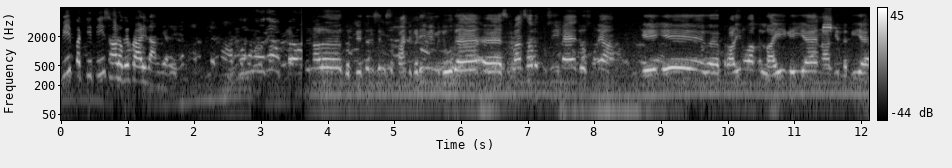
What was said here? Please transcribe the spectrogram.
20 25 30 ਸਾਲ ਹੋ ਗਏ ਪਰਾਲੀ ਲਾਉਂਦੇ ਆ। ਗੁੰਨੂ ਦੇ ਉੱਪਰੋਂ ਦੇ ਨਾਲ ਗੁਰਚੇਤਨ ਸਿੰਘ ਸਰਪੰਚ ਗੜੀ ਵੀ ਮੌਜੂਦ ਹੈ। ਸਰਪੰਚ ਸਾਹਿਬ ਤੁਸੀਂ ਮੈਂ ਜੋ ਸੁਣਿਆ ਕਿ ਇਹ ਪਰਾਲੀ ਨੂੰ ਅੱਗ ਲਾਈ ਗਈ ਹੈ ਨਾ ਕਿ ਲੱਗੀ ਹੈ।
